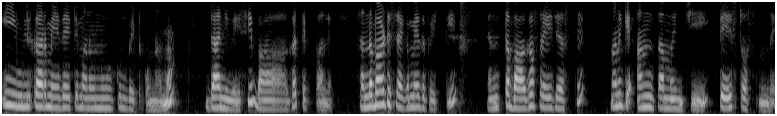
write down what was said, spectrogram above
ఈ ఉల్లికారం ఏదైతే మనం నూరుకుని పెట్టుకున్నామో దాన్ని వేసి బాగా తిప్పాలి. సన్నబాటి సెగ మీద పెట్టి ఎంత బాగా ఫ్రై చేస్తే మనకి అంత మంచి టేస్ట్ వస్తుంది.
